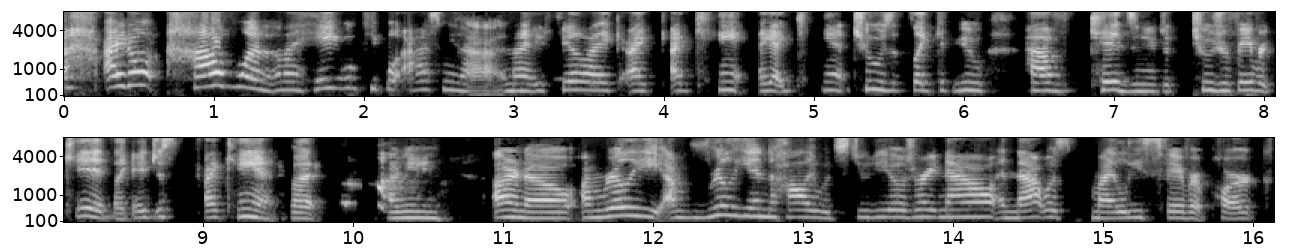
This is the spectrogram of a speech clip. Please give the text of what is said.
I don't have one, and I hate when people ask me that. And I feel like I, I can't I, I can't choose. It's like if you have kids and you have to choose your favorite kid. Like I just I can't. But I mean, I don't know. I'm really I'm really into Hollywood Studios right now, and that was my least favorite park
